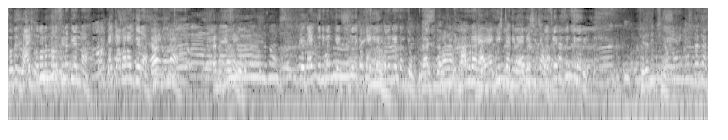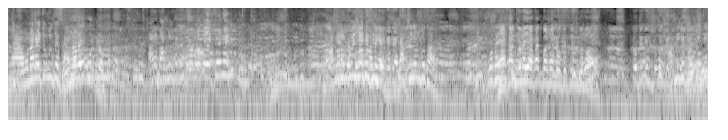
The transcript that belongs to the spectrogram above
যদি দায়িত্ব না নেন তাহলে ছেড়ে দিয়ে না কালকে আবার আসবে এরা দায়িত্ব নেবেন কে? যদি কেউ দায়িত্ব নিয়ে যান কেউ। বাবুটা নেই বিশটা দিবে বেশি চালা কীভাবে? ছেড়ে দিচ্ছি না। না ওনারাই তো বলতেছে। ওনারাই বলতো। আপনারা কই যাইতেছিলেন? যাচ্ছিলেন কোথায়? কোথায় এক এক জনে এক এক বাসায় ঢোকে তিনজন প্রতিদিন সুমন আপনি কি প্রতিদিন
